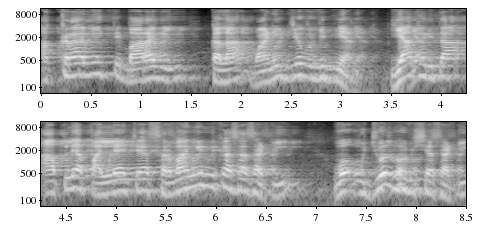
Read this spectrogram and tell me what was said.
अकरावी ते बारावी कला वाणिज्य व विज्ञान याकरिता आपल्या पाल्याच्या सर्वांगीण विकासासाठी व उज्ज्वल भविष्यासाठी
